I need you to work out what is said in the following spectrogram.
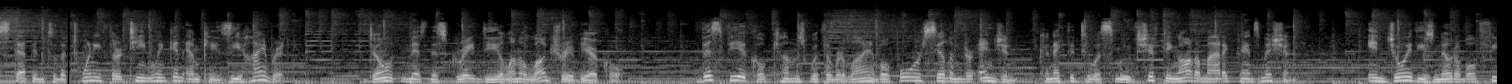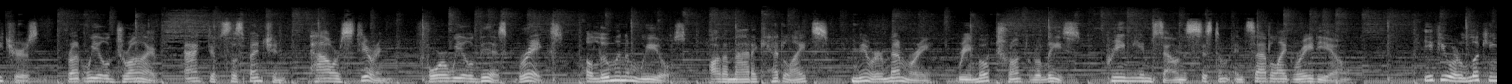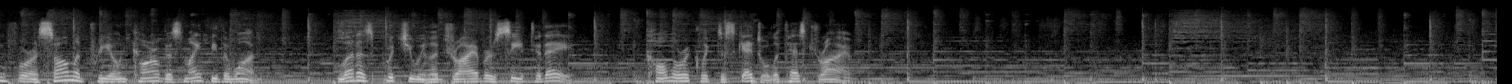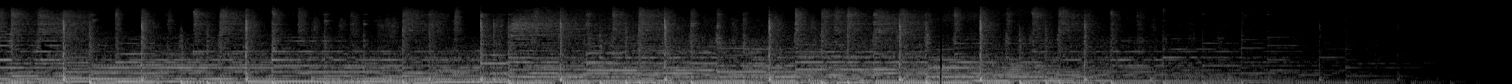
Step into the 2013 Lincoln MKZ Hybrid. Don't miss this great deal on a luxury vehicle. This vehicle comes with a reliable four-cylinder engine, connected to a smooth shifting automatic transmission. Enjoy these notable features, front-wheel drive, active suspension, power steering, four-wheel disc brakes, aluminum wheels, automatic headlights, mirror memory, remote trunk release, premium sound system and satellite radio. If you are looking for a solid pre-owned car this might be the one. Let us put you in the driver's seat today. Call or click to schedule a test drive.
